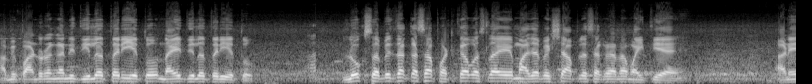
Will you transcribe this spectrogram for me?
आम्ही पांडुरंगाने दिलं तरी येतो नाही दिलं तरी येतो. लोकसभेचा कसा फटका बसला हे माझ्यापेक्षा आपल्या सगळ्यांना माहिती आहे. आणि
